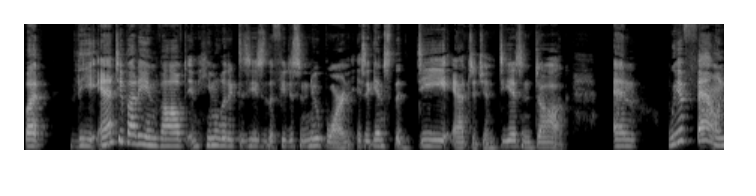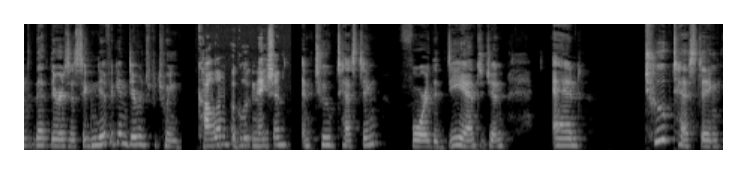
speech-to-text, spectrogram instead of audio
But the antibody involved in hemolytic disease of the fetus and newborn is against the D antigen, D as in dog. And we have found that there is a significant difference between column agglutination and tube testing for the D antigen. And tube testing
